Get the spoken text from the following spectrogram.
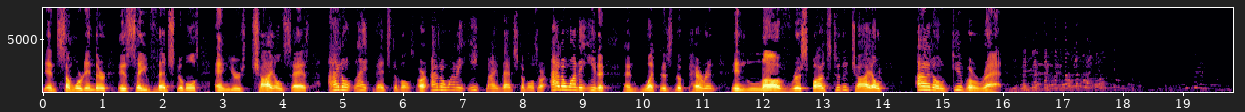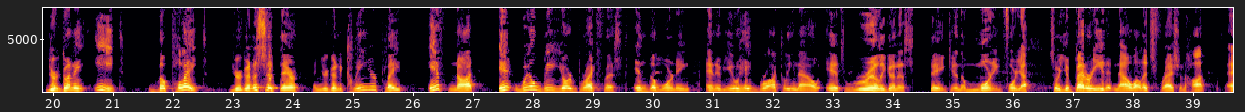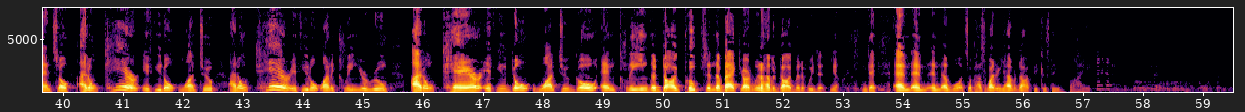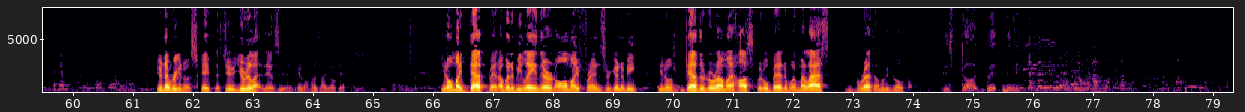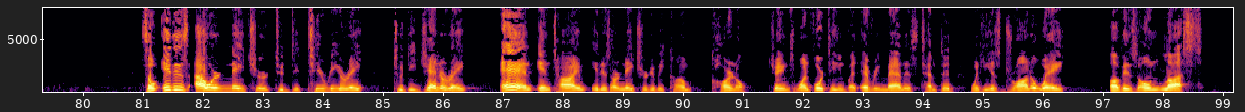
and somewhere in there is, say, vegetables, and your child says, I don't like vegetables, or I don't want to eat my vegetables, or I don't want to eat it. And what does the parent in love response to the child? I don't give a rat. You're going to eat the plate. You're going to sit there and you're going to clean your plate. If not, it will be your breakfast in the morning. And if you hate broccoli now, it's really going to stink in the morning for you. So you better eat it now while it's fresh and hot. And so I don't care if you don't want to. I don't care if you don't want to clean your room. I don't care if you don't want to go and clean the dog poops in the backyard. We don't have a dog, but if we did, you know. Okay. And, and, and uh, so, Pastor, why don't you have a dog? Because they bite. You're never going to escape this. You, you realize this. You know, it's like, okay. You know, my deathbed, I'm going to be laying there, and all my friends are going to be, you know, gathered around my hospital bed. And when my last breath, I'm going to go, his dog bit me. so it is our nature to deteriorate, to degenerate, and in time, it is our nature to become carnal. James 1:14, but every man is tempted when he is drawn away of his own lusts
